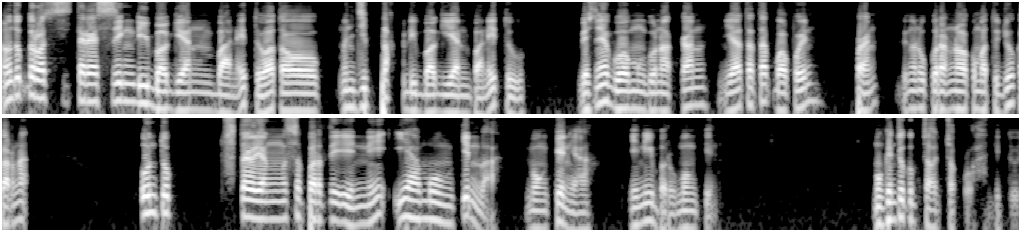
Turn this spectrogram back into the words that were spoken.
Nah, untuk terus tracing di bagian ban itu atau menjiplak di bagian ban itu, biasanya gue menggunakan ya tetap ballpoint pen dengan ukuran 0,7 karena untuk style yang seperti ini ya mungkin lah, mungkin ya, ini baru mungkin. Mungkin cukup cocok lah gitu.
